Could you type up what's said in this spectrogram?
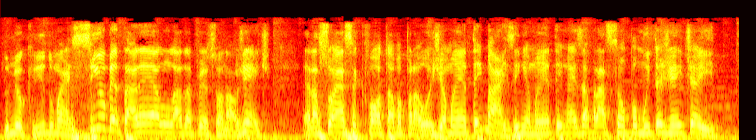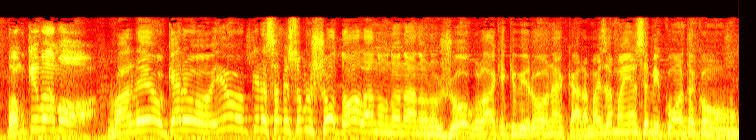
do meu querido Marcinho Betarello lá da personal. Gente, era só essa que faltava para hoje. Amanhã tem mais, hein? Amanhã tem mais abração para muita gente aí. Vamos que vamos! Valeu, quero. Eu queria saber sobre o Xodó lá no, no, no, no jogo, lá, o que, que virou, né, cara? Mas amanhã você me conta com,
